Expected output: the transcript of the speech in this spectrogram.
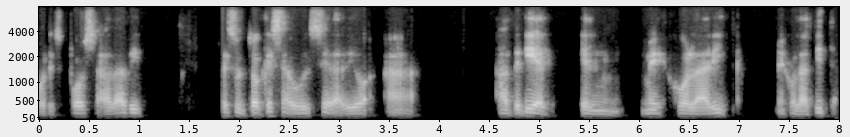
por esposa a David, resultó que Saúl se la dio a Adriel, el mejolarita, mejolatita.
